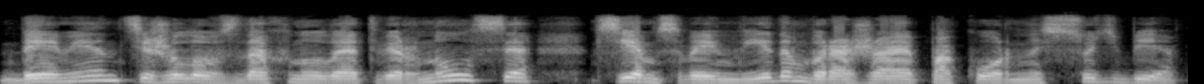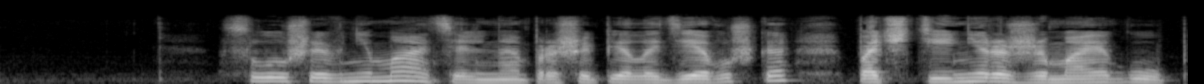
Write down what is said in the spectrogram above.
Дэмиен тяжело вздохнул и отвернулся, всем своим видом выражая покорность судьбе. «Слушай внимательно», — прошипела девушка, почти не разжимая губ.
